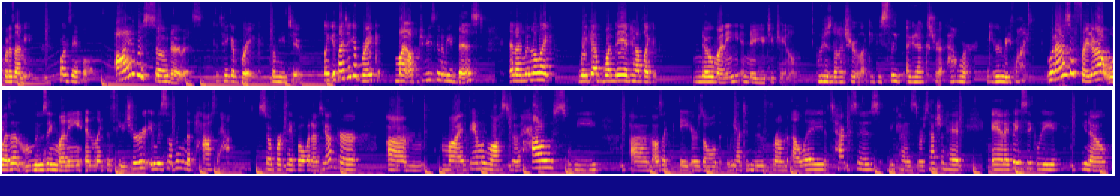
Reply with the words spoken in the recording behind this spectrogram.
What does that mean? For example, I was so nervous to take a break from YouTube. Like if I take a break, my opportunity is gonna be missed and I'm gonna like wake up one day and have like no money and no YouTube channel which is not true. Like if you sleep like an extra hour, you're gonna be fine. What I was afraid about wasn't losing money in like the future. It was something in the past that happened. So for example, when I was younger, um, my family lost their house. We, um, I was like eight years old. We had to move from LA to Texas because the recession hit. And I basically, you know,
